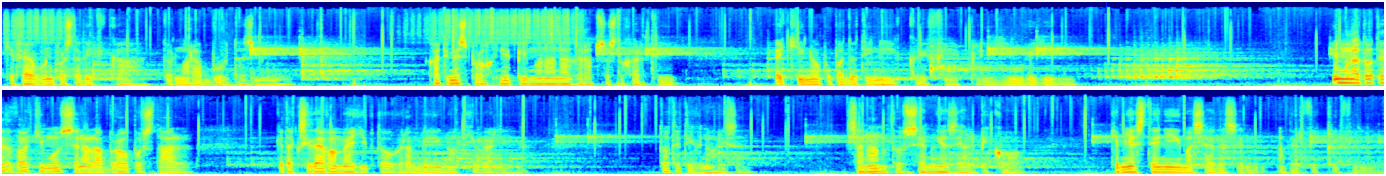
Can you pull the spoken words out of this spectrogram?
και φεύγουν προς τα δυτικά των μαραμπού τα κάτι με σπρώχνει επίμονα να γράψω στο χαρτί εκείνο που παντοτινή κρυφή πληγή μου γίνει. Ήμουνα τότε δόκιμος σε ένα λαμπρό ποστάλ και ταξιδεύαμε Αίγυπτο γραμμή Νότιο Γαλλία. Τότε τη γνώρισα. Σαν άνθος έμοιαζε αλπικό και μια στενή μας έδωσε αδελφική φιλία.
